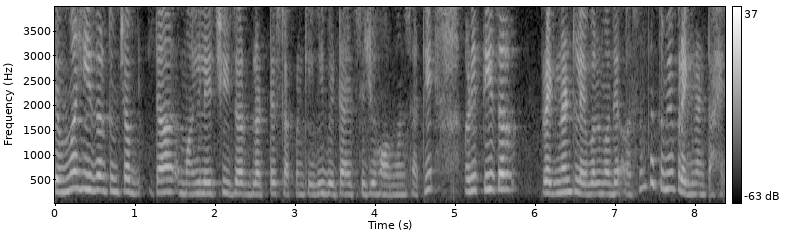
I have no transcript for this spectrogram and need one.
तेव्हा ही जर तुमच्या त्या महिलेची जर ब्लड टेस्ट आपण केली बीटा एच सी जी हॉर्मोनसाठी आणि ती जर प्रेग्नंट लेवलमध्ये असेल तर तुम्ही प्रेग्नंट आहे.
